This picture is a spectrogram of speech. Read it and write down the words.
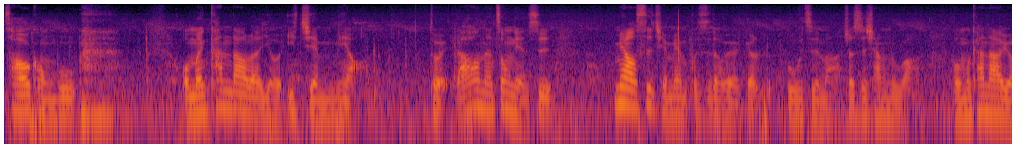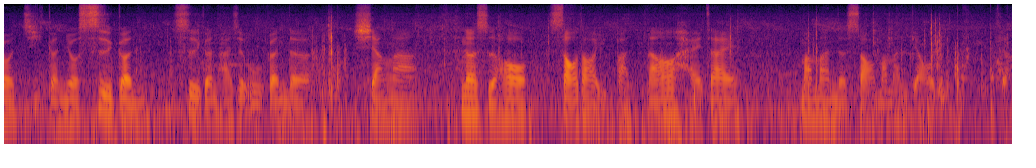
超恐怖。我们看到了有一间庙，对，然后呢，重点是庙寺前面不是都会有一个炉子嘛，就是香炉啊。我们看到有几根，有四根，四根还是五根的香啊。那时候烧到一半，然后还在慢慢的烧，慢慢凋零，这样，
